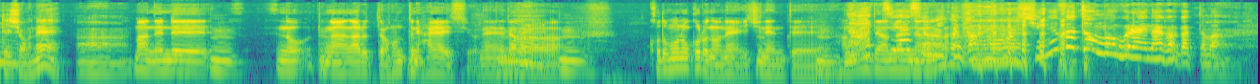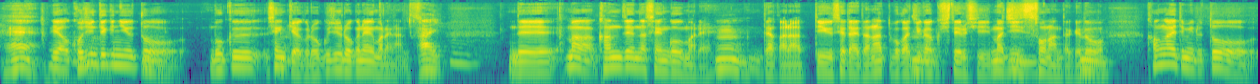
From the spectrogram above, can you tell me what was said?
でしょうね。あー。まあ、年齢の、が上がるってのは本当に早いですよね。だから、子供の頃のね、1年って、う。あんなであ夏んなに長かっ休みとかもう死ぬかと思うぐらい長かったわ。い。や、個人的に言うと、僕、1966年生まれなんです。よ。はい、で、まあ、完全な戦後生まれだからっていう世代だなって僕は自覚してるし、まあ、事実そうなんだけど、考えてみると、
